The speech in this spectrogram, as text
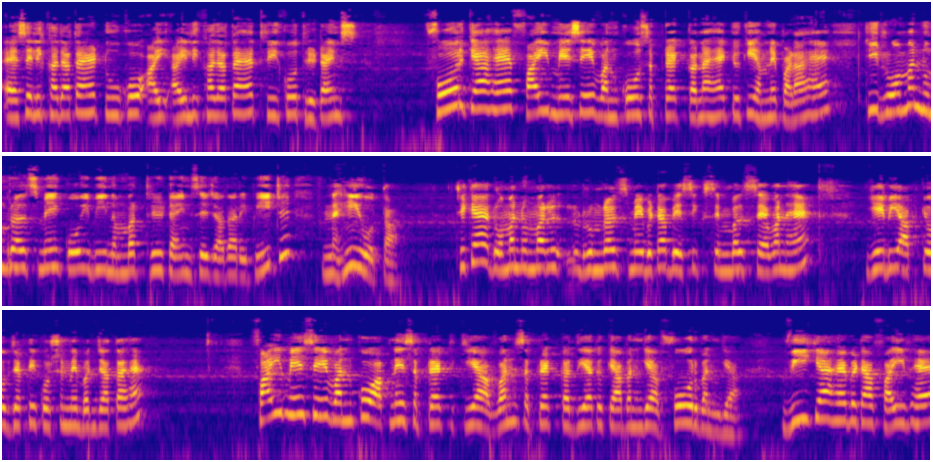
ऐसे लिखा जाता है टू को आई आई लिखा जाता है थ्री को थ्री टाइम्स फोर क्या है? फाइव में से वन को सब्ट्रैक्ट करना है, क्योंकि हमने पढ़ा है कि रोमन नुमरल्स में कोई भी नंबर थ्री टाइम से ज़्यादा रिपीट नहीं होता। ठीक है? रोमन नुमरल्स में बेटा बेसिक सिंबल सेवन है। ये भी आपके ऑब्जेक्टिव क्वेश्चन में बन जाता है। फाइव में से वन को आपने सब्ट्रैक्ट किया। वन सब्ट्रैक्ट कर दिया तो क्या बन गया? फोर बन गया। वी क्या है बेटा? फाइव है।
